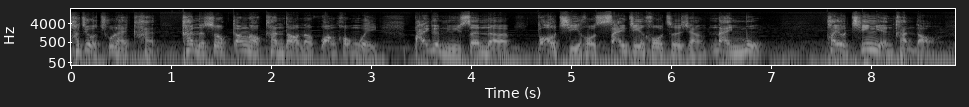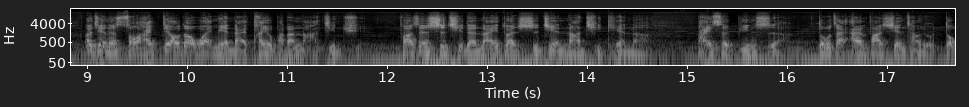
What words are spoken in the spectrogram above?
他就出来看，看的时候刚好看到呢，王宏伟把一个女生呢抱起以后塞进后车厢那一幕，他又亲眼看到，而且呢手还掉到外面来，他又把它拿进去。发生事情的那一段时间，那几天呢，白色宾士啊都在案发现场有逗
